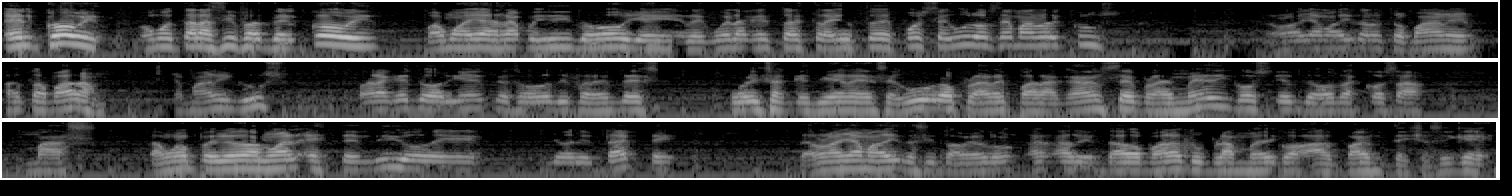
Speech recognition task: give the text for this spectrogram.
el COVID. ¿Cómo están las cifras del COVID? Vamos allá rapidito. Oye, recuerda que esto es traído ustedes por Seguros Emanuel Cruz. Damos una llamadita a nuestro panel, hasta para Emanuel Cruz, para que te orientes sobre los diferentes pólizas que tiene de seguros, planes para cáncer, planes médicos y entre otras cosas más. Estamos en un periodo anual extendido de, de orientarte, dar una llamadita si todavía no has orientado para tu plan médico Advantage. Así que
